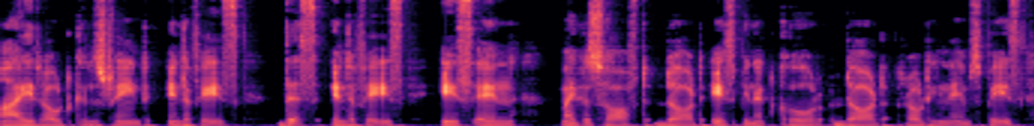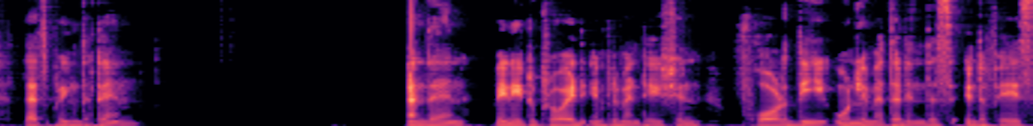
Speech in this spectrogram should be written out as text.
iRoute constraint interface. This interface is in microsoft.aspnetcore.routing namespace. Let's bring that in. And then we need to provide implementation for the only method in this interface,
